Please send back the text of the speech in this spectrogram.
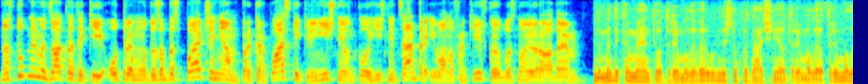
Наступний медзаклад, який отримав до забезпечення, Прикарпатський клінічний онкологічний центр Івано-Франківської обласної ради. Медикаменти отримали, вироби медичного призначення отримали, отримали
